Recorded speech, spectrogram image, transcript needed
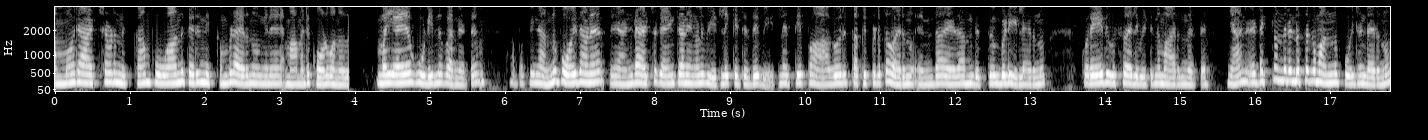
അമ്മ ഒരാഴ്ച അവിടെ നിൽക്കാൻ പോവാന്ന് കരുതി നിൽക്കുമ്പോഴായിരുന്നു ഇങ്ങനെ മാമന്റെ കോൾ വന്നത്. വയ്യായ എന്ന് പറഞ്ഞിട്ട്. അപ്പോൾ പിന്നെ അന്ന് പോയതാണ്. പിന്നെ രണ്ടാഴ്ച കഴിഞ്ഞിട്ടാണ് ഞങ്ങൾ വീട്ടിലേക്ക് എത്തിയത് വീട്ടിലെത്തിയപ്പോൾ ആകെ ഒരു തപ്പിപ്പിടുത്തമായിരുന്നു. എന്താ ഏതാന്ന് പിടിയില്ലായിരുന്നു കുറേ ദിവസമല്ലേ വീട്ടിൽ നിന്ന് മാറി നിന്നിട്ട്. ഞാൻ ഇടയ്ക്ക് ഒന്ന് രണ്ട് ദിവസമൊക്കെ വന്ന് പോയിട്ടുണ്ടായിരുന്നു.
